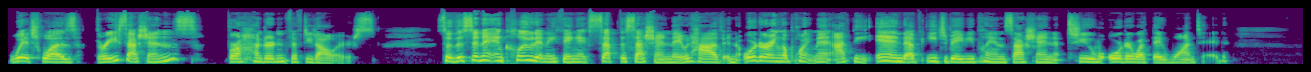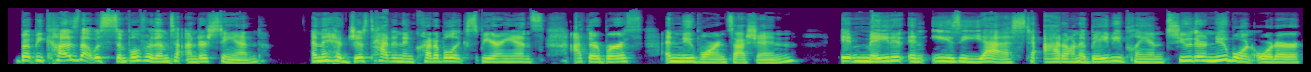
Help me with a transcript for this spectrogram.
which was three sessions for $150. So this didn't include anything except the session. They would have an ordering appointment at the end of each baby plan session to order what they wanted. But because that was simple for them to understand, and they had just had an incredible experience at their birth and newborn session, it made it an easy yes to add on a baby plan to their newborn order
